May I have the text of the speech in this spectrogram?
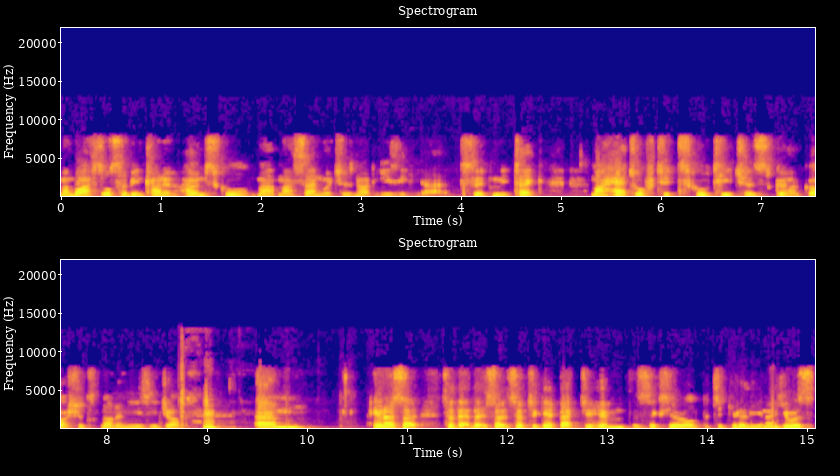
my wife's also been trying to homeschool my, my son, which is not easy. Uh, certainly take my hat off to school teachers. Gosh, it's not an easy job. um, you know, so so that, that, so so to get back to him, the six-year-old particularly, you know, he was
